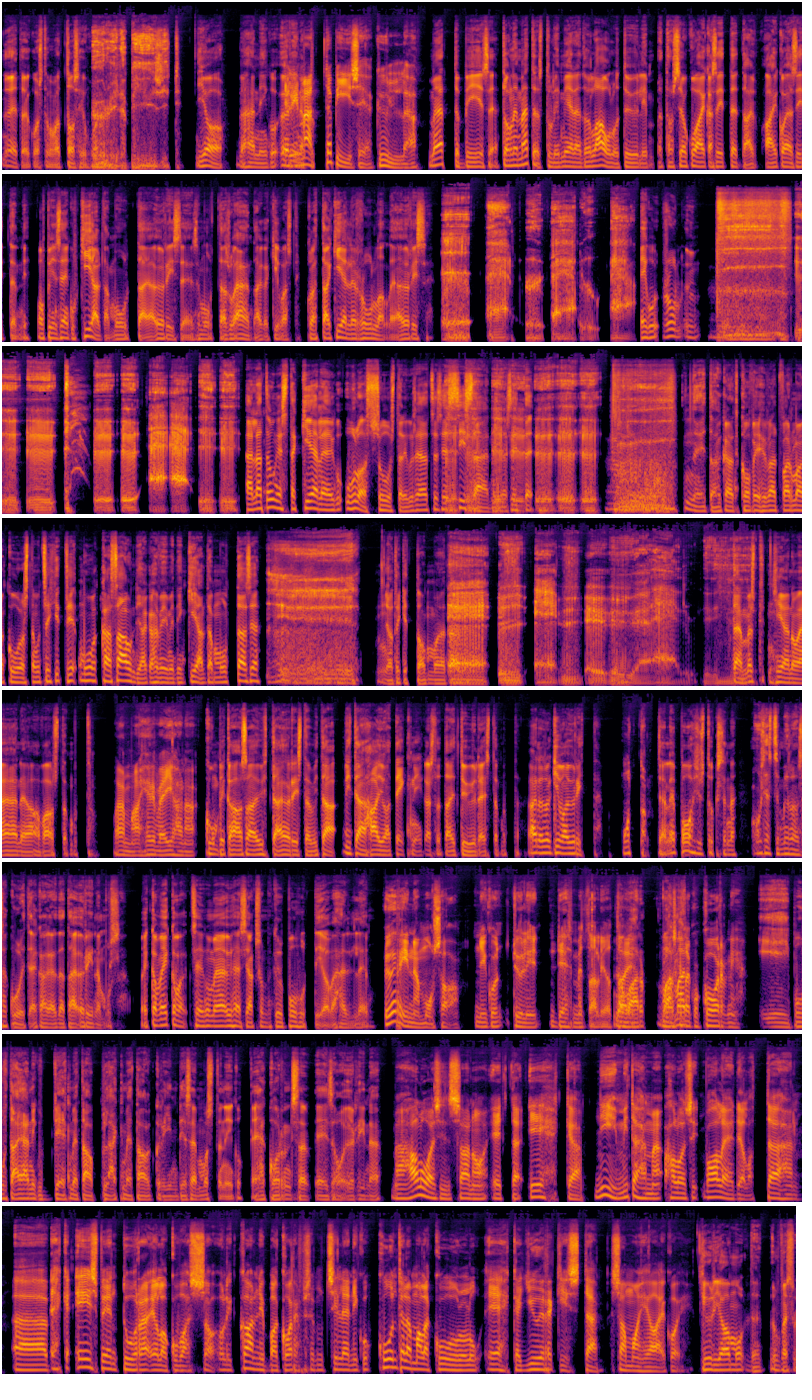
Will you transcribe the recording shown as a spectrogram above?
No ei toi kuulosta tosi huono. biisit. Joo, vähän niin kuin Eli mättöbiisejä, kyllä. Mättöbiisejä. Tuolle mätöstä tuli mieleen tuo laulutyyli. Tuossa joku aika sitten tai aikoja sitten, niin opin sen, kun kieltä muuttaa ja örisee. Se muuttaa sun ääntä aika kivasti. Kun laittaa kielen rullalle ja örisee. Ei kun rull... Älä tunge sitä kieleä joku ulos suusta, niin kun sä se sisään, niin ja sitten... Ei toikaan nyt kovin hyvät varmaan kuulosta, mutta se, se muokkaa soundia aika hyvin, miten kieltä muuttaa se. Jotenkin tommoinen. Tämmöistä hienoa ääneä avausta, mutta Varmaan hirveän ihana. Kumpikaan osaa yhtään öristä mitä, mitä hajoa tekniikasta tai tyyleistä, mutta aina se on kiva yrittää. Mutta tälleen pohjustuksena, muistatko milloin sä kuulit eka kertaa tai örinämusaa? Vaikka, vaikka se, kun meidän yhdessä jaksossa me kyllä puhuttiin jo vähän silleen. Örinämusaa, niin kuin tyyli death metalia no tai no var, varmaan, kornia? Ei, puhutaan ihan niin kuin death metal, black metal, grindi, semmoista niin kuin, eihän kornissa, ei se ole yrinää. Mä haluaisin sanoa, että ehkä, niin mitähän mä haluaisin valehdella tähän. Öö, ehkä Ace Ventura-elokuvassa oli Cannibal Corpse, mutta silleen niin kuin kuuntelemalla kuuluu ehkä Jyrkistä samoihin aikoihin. Kyllä joo, rupesi,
